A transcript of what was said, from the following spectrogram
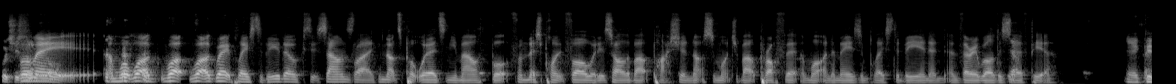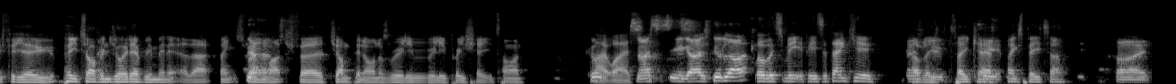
Which is well, mate, and what what a, what what a great place to be though, because it sounds like not to put words in your mouth, but from this point forward, it's all about passion, not so much about profit. And what an amazing place to be in, and, and very well deserved, yeah. Peter. Yeah, good for you, Peter. I've enjoyed every minute of that. Thanks very yeah. much for jumping on. I really, really appreciate your time. Cool. Likewise. Nice to see you guys. Good luck. Lovely to meet you, Peter. Thank you. Thank Lovely. You. Take care. Thanks, Peter. Bye.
